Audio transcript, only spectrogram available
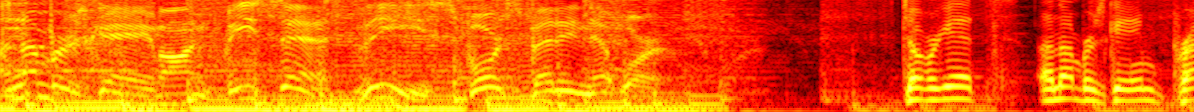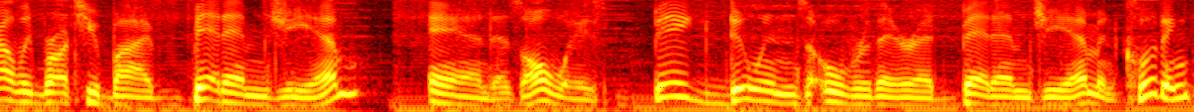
A numbers game on VSIN, the sports betting network. Don't forget, a numbers game proudly brought to you by BetMGM. And as always, big doings over there at BetMGM, including,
